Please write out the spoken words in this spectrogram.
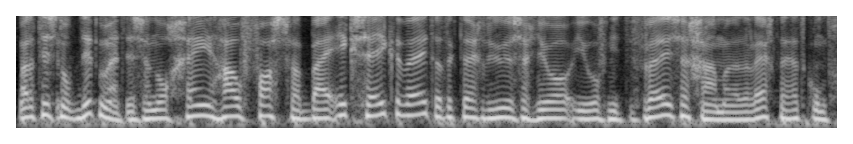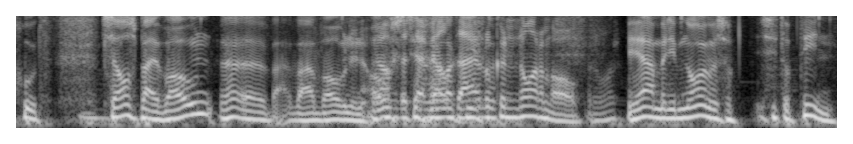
maar het is nog op dit moment is er nog geen houvast waarbij ik zeker weet dat ik tegen de huur zeg: joh, je hoeft niet te vrezen. Ga maar naar de rechter. Het komt goed. Zelfs bij woon, eh, waar, wonen in Ja, Oost. er zijn wel duidelijke normen over hoor. Ja, maar die norm is op, zit op 10.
